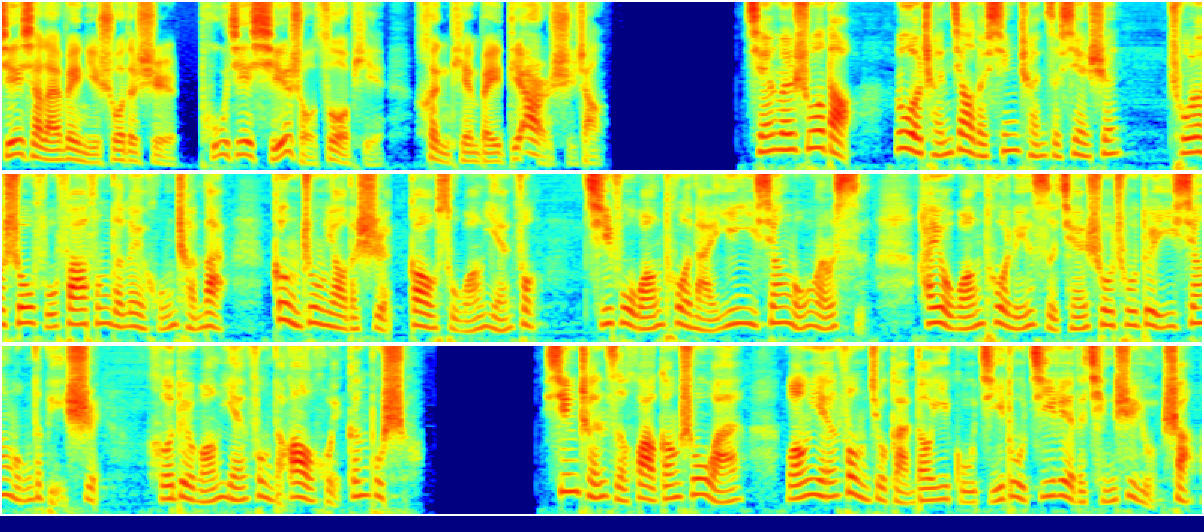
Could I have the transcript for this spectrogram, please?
接下来为你说的是扑街写手作品《恨天碑》第二十章。前文说到，洛尘教的星辰子现身，除了收服发疯的泪红尘外，更重要的是告诉王延凤，其父王拓乃因异香龙而死，还有王拓临死前说出对异香龙的鄙视和对王延凤的懊悔跟不舍。星辰子话刚说完，王延凤就感到一股极度激烈的情绪涌上，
